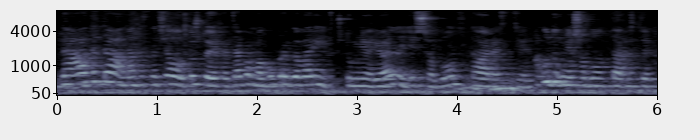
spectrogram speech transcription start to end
да, да, да, надо сначала то, что я хотя бы могу проговорить, что у меня реально есть шаблон старости. Откуда у меня шаблон старости?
